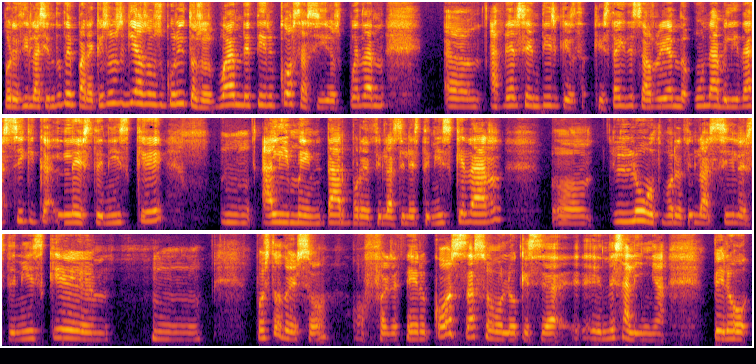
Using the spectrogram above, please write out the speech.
por decirlo así. Entonces, para que esos guías oscuritos os puedan decir cosas y os puedan eh, hacer sentir que, estáis desarrollando una habilidad psíquica, les tenéis que mm, alimentar, por decirlo así, les tenéis que dar uh, luz, por decirlo así, les tenéis que... Mm, pues todo eso, ofrecer cosas o lo que sea en esa línea. Pero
